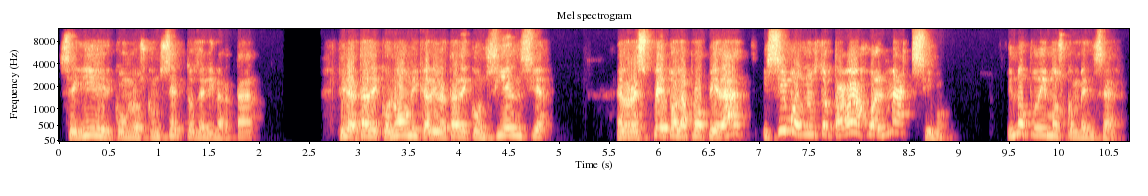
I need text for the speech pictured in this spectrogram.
seguir con los conceptos de libertad, libertad económica, libertad de conciencia, el respeto a la propiedad. Hicimos nuestro trabajo al máximo y no pudimos convencer.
